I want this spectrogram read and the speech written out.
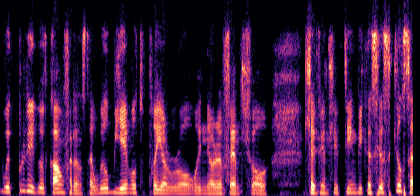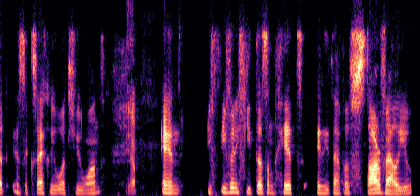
with pretty good confidence that will be able to play a role in your eventual championship team because his skill set is exactly what you want. Yep. And if even if he doesn't hit any type of star value,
